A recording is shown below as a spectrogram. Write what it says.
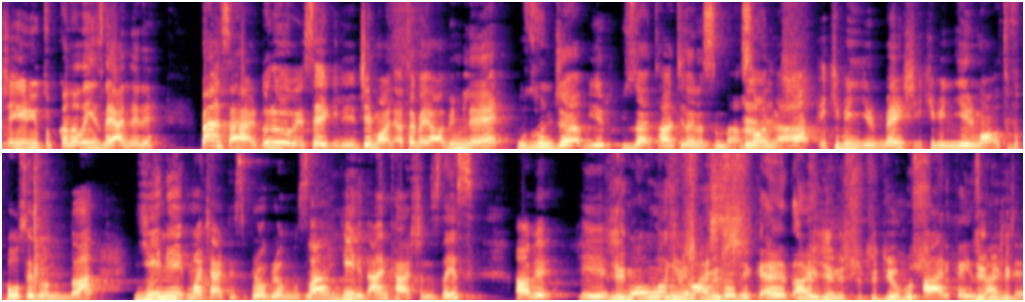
Şehir YouTube kanalı izleyenleri. Ben Seher Duru ve sevgili Cemal Atabey abimle uzunca bir güzel tatil arasından Evet. sonra 2025-2026 futbol sezonunda yeni maç ertesi programımızla yeniden karşınızdayız. Abi e, bomba gibi başladık. Evet, mi? Yeni stüdyomuz. harikayız bence.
